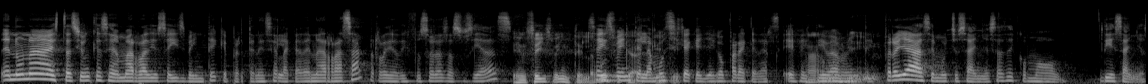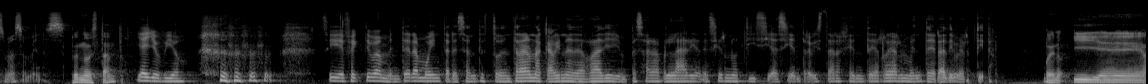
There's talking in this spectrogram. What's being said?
En una estación que se llama Radio 620, que pertenece a la cadena Raza, Radiodifusoras Asociadas. En 620, la 620, música. la música que llegó para quedarse, ah, efectivamente. Pero ya hace muchos años, hace como 10 años más o menos. Pues no es tanto. Ya llovió. sí, efectivamente, era muy interesante esto de entrar a una cabina de radio y empezar a hablar y a decir noticias y entrevistar a gente. Realmente era divertido. Bueno, y eh,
